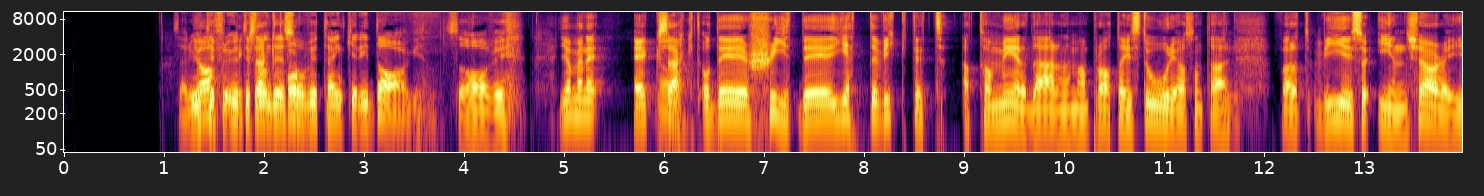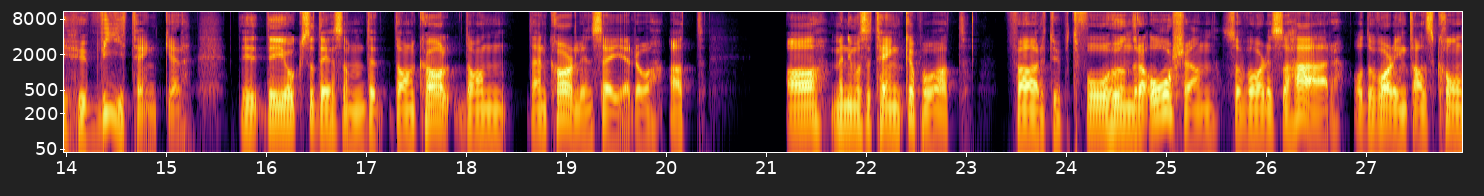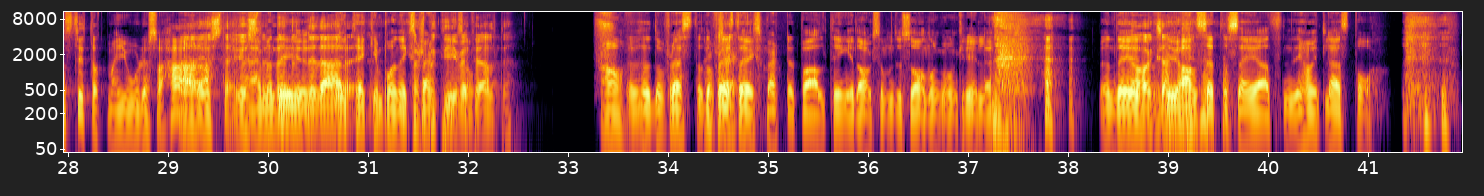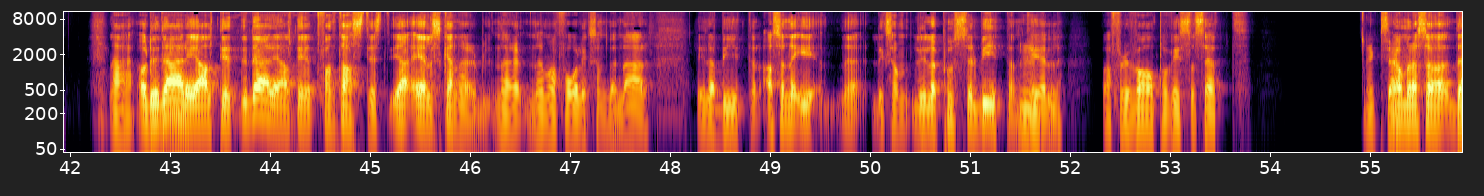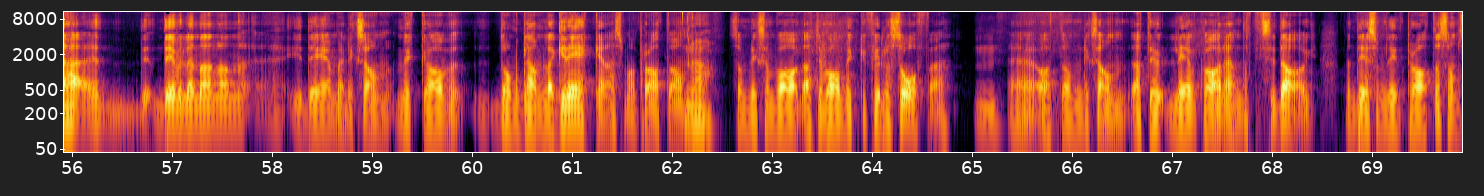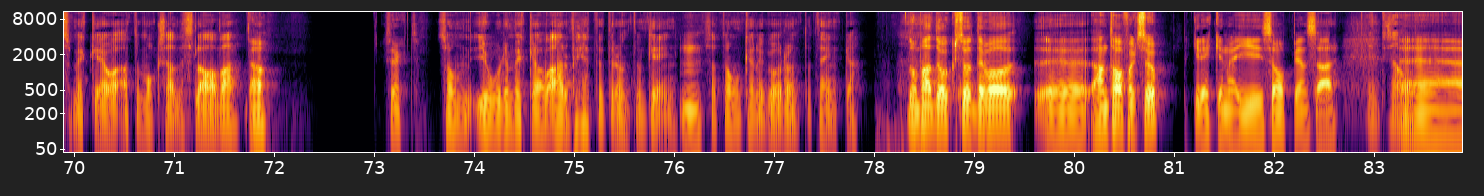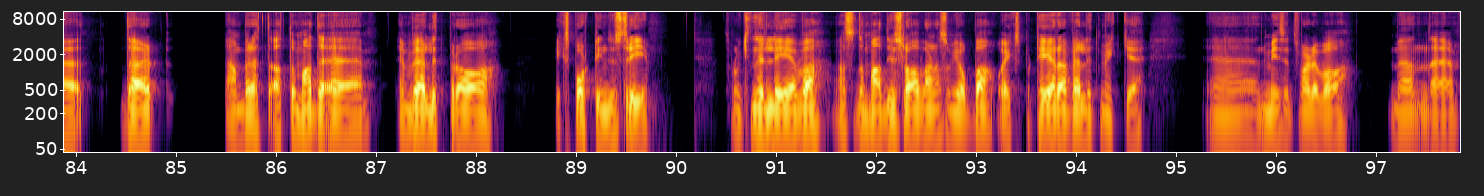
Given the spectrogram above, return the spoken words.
Så här, Ja, utifrån, utifrån det så Och- vi tänker idag så har vi, Ja men exakt, och det är skit, det är jätteviktigt att ta med det där när man pratar historia och sånt där. Mm. För att vi är så inkörda i hur vi tänker. Det, det är ju också det som det Dan, Carl, Dan, Dan Carlin säger då, att ja, men ni måste tänka på att för typ 200 år sedan så var det så här och då var det inte alls konstigt att man gjorde så här. Ja, just det. Just Nej, det. men det är ju- det, det är där ett tecken på en expert, perspektivet liksom. är alltid... Ja. Alltså, De flesta, de flesta är experter på allting idag som du sa någon gång Krille. Men det är, Ja, det är ju hans sätt att säga att ni har inte läst på. Nej, och det där är alltid, det där är alltid ett fantastiskt, jag älskar när, när, när man får liksom den där lilla biten, alltså när, när liksom lilla pusselbiten Mm. till varför det var på vissa sätt. Exakt. Ja men alltså det här, det, det är väl en annan idé med liksom mycket av de gamla grekerna som man pratar om, Ja. som liksom var, att det var mycket filosofer. Mm. Eh, och att, de liksom, att det lev kvar ända tills idag. Men det som det inte pratas om så mycket är att de också hade slavar ja. Exakt. som gjorde mycket av arbetet runt omkring. Mm. Så att de kunde gå runt och tänka. De hade också, det var, eh, han tar faktiskt upp grekerna i Sapiens här, eh, där han berättar att de hade eh, en väldigt bra exportindustri. Så de kunde leva, alltså de hade ju slavarna som jobbade och exporterade väldigt mycket, eh, nu minns jag inte vad det var, men eh,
